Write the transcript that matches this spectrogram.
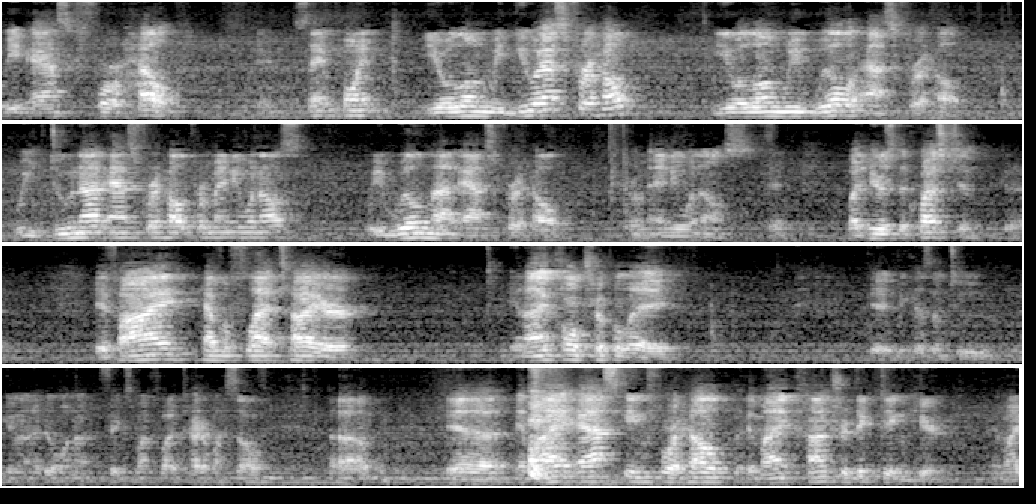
we ask for help. Okay? Same point, you alone, we do ask for help. You alone, we will ask for help. We do not ask for help from anyone else. We will not ask for help from anyone else. Okay? But here's the question. Okay? If I have a flat tire and I call AAA, because I'm too, you know, I don't want to fix my flat tire myself, um, uh, am I asking for help? Am I contradicting here? Am I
